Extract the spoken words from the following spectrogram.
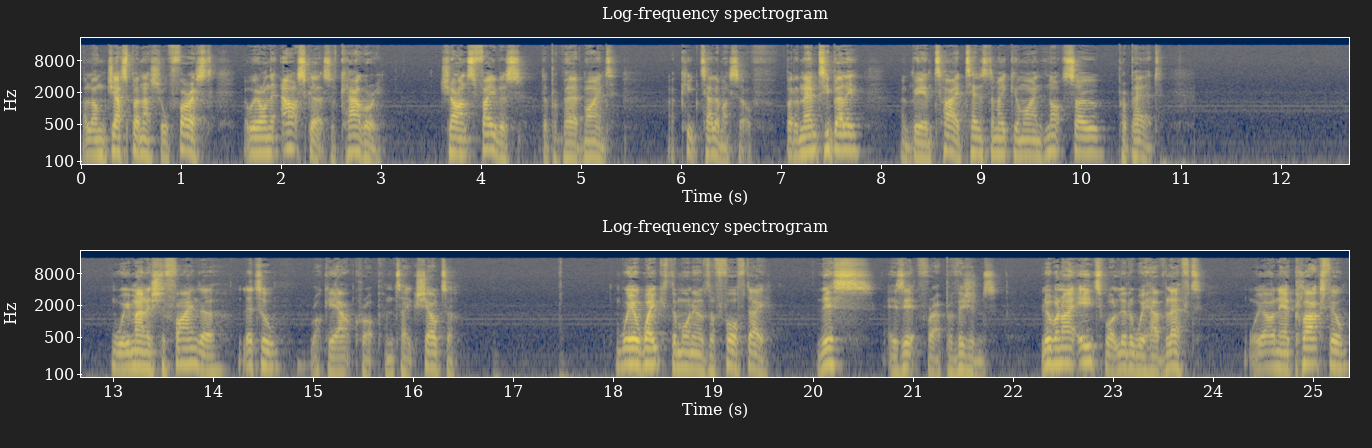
along Jasper National Forest, and we're on the outskirts of Calgary. Chance favours the prepared mind. I keep telling myself, but an empty belly and being tired tends to make your mind not so prepared. We manage to find a little rocky outcrop and take shelter. We awake the morning of the fourth day. This is it for our provisions. Lou and I eat what little we have left. We are near Clarksville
